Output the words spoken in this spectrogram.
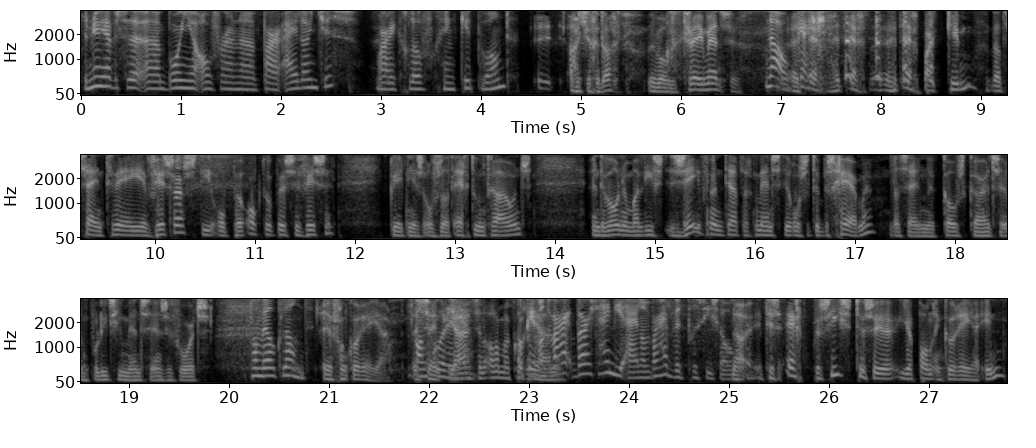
Nu hebben ze eh bonje over een eh, paar eilandjes... waar ik geloof geen kip woont. Had je gedacht, er wonen twee mensen. Nou, het, kijk. echt, het, echt, het echtpaar Kim, dat zijn twee eh, vissers die op eh, octopussen vissen. Ik weet niet eens of ze dat echt doen trouwens. En er wonen maar liefst 37 mensen om ze te beschermen. Dat zijn eh, coastguards en politiemensen enzovoorts. Van welk land? Eh, van Korea. Van het zijn, Korea. Ja, het zijn allemaal Oké, Koreanen. want waar, waar zijn die eilanden? Waar hebben we het precies over? Nou, het is echt precies tussen Japan en Korea in.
